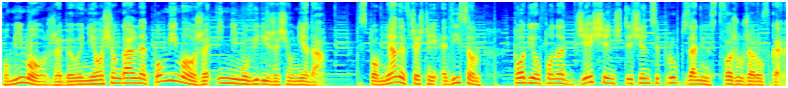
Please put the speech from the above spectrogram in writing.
pomimo, że były nieosiągalne, pomimo, że inni mówili, że się nie da. Wspomniany wcześniej Edison podjął ponad 10 tysięcy prób zanim stworzył żarówkę.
